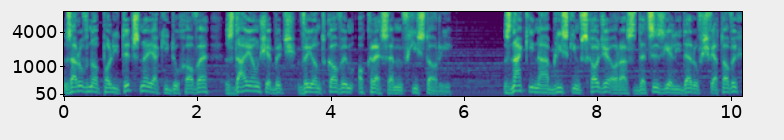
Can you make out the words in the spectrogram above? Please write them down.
zarówno polityczne, jak i duchowe, zdają się być wyjątkowym okresem w historii. Znaki na Bliskim Wschodzie oraz decyzje liderów światowych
